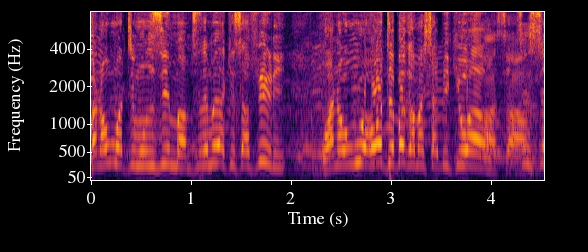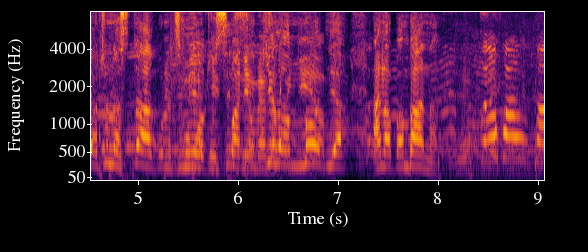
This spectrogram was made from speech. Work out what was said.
wanaumwa timu nzima, mchezaji mmoja akisafiri wanaugua wote mpaka mashabiki wao. Sisi hatuna star kuna timu yetu, sisi kila mmoja anapambana. Kwa kwa kwa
